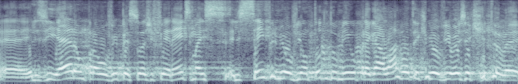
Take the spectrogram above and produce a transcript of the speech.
é, eles vieram para ouvir pessoas diferentes, mas eles sempre me ouviam todo domingo pregar lá, vão ter que me ouvir hoje aqui também.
